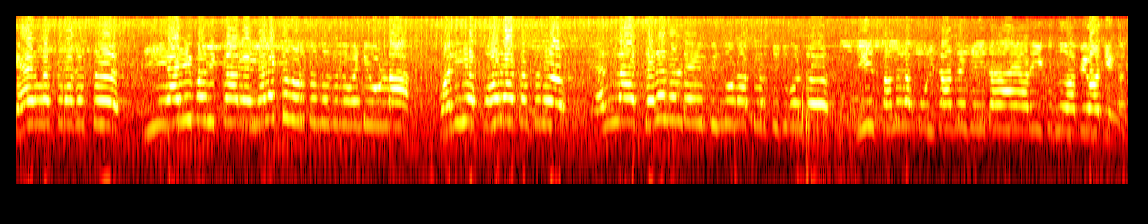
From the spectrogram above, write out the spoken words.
കേരളത്തിനകത്ത് ഈ അഴിമതിക്കാരെ നിലയ്ക്ക് നിർത്തുന്നതിന് വേണ്ടിയുള്ള വലിയ പോരാട്ടത്തിന് എല്ലാ ജനങ്ങളുടെയും പിന്തുണ അഭ്യർത്ഥിച്ചുകൊണ്ട് ഈ സമരം ഉദ്ഘാടനം ചെയ്തതായി അറിയിക്കുന്നു അഭിവാദ്യങ്ങൾ.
